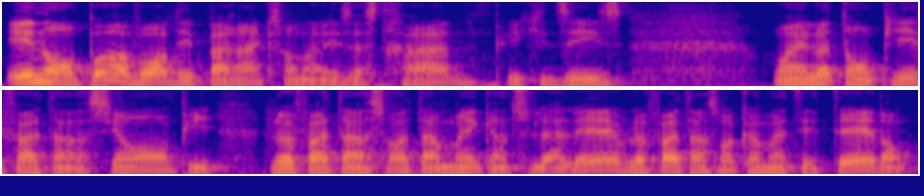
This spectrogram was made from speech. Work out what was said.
Et non pas avoir des parents qui sont dans les estrades, puis qui disent Ouais, là, ton pied, fais attention, puis là, fais attention à ta main quand tu la lèves, là, fais attention à comment tu étais. Donc,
